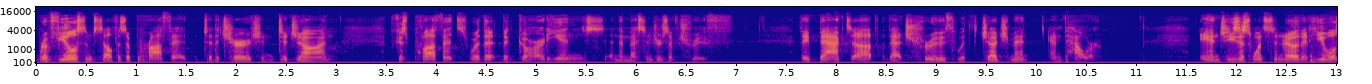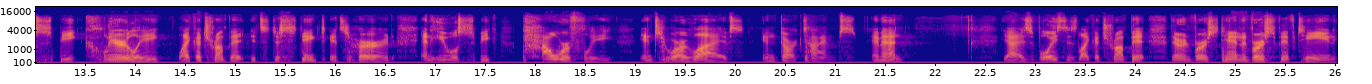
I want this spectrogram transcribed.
reveals himself as a prophet to the church and to John because prophets were the, the guardians and the messengers of truth. They backed up that truth with judgment and power. And Jesus wants to know that he will speak clearly like a trumpet. It's distinct, it's heard, and he will speak powerfully into our lives in dark times. Amen? Yeah, his voice is like a trumpet there in verse 10. In verse 15,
